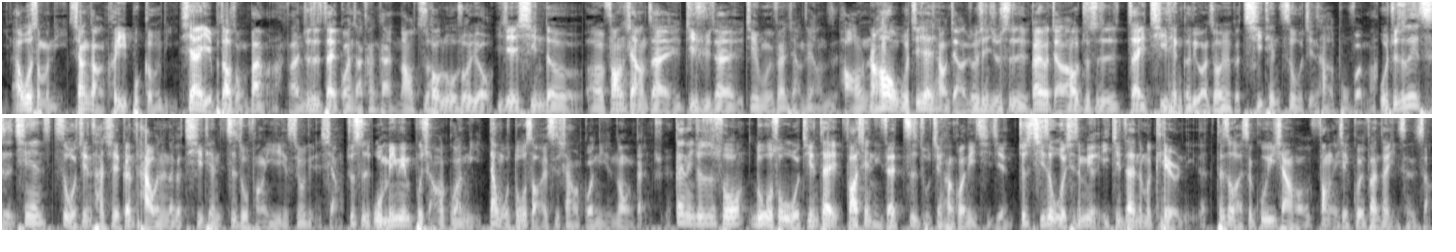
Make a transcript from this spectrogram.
离啊，为什么你香港可以不隔离？现在也不知道怎么办嘛，反正就是再观察看看，然后之后如果说有一些新的呃方向，再继续在节目里分享这样子。好，然后我接下来想要讲的就是就是刚有讲到就是在七天隔离完之后有个七天自我监察的部分嘛，我觉得这次七天自我监察其实跟台湾的那个七天自主防疫也是有点像，就是我明明不想要管你，但我多少还是想要管你的那种感觉。概念就是说，如果说我今天在发现你在自主健康管理期间，就是其实我其实没有已经在那么 care 你了，但是我还是故意想要放一些规范在你身上。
